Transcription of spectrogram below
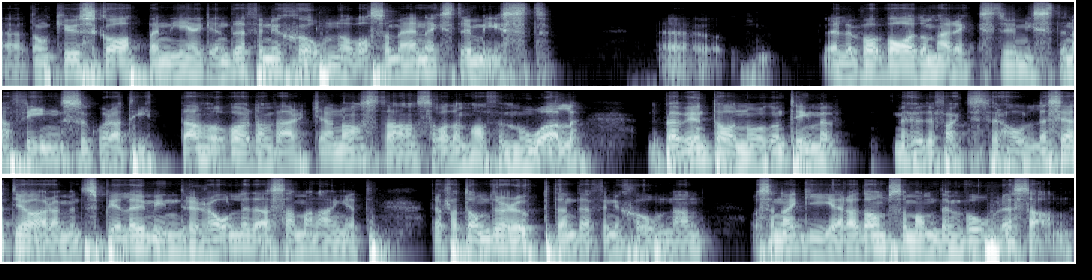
eh, de kan ju skapa en egen definition av vad som är en extremist. Eh, eller var, var de här extremisterna finns och går att hitta och var de verkar någonstans och vad de har för mål. Det behöver ju inte ha någonting med, med hur det faktiskt förhåller sig att göra men det spelar ju mindre roll i det här sammanhanget därför att de drar upp den definitionen och sen agerar de som om den vore sann.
